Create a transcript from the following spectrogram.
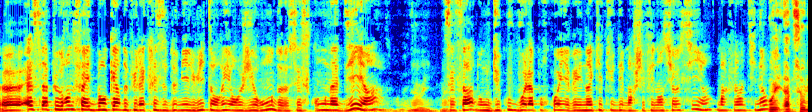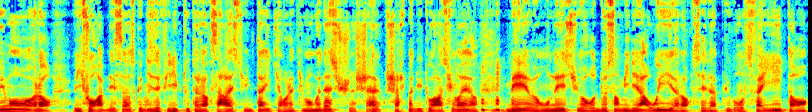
Euh, est-ce la plus grande faillite bancaire depuis la crise de 2008, Henri, en Gironde? C'est ce qu'on a dit. Hein ah c'est ça. Donc du coup, voilà pourquoi il y avait une inquiétude des marchés financiers aussi, hein, Marc Fiorentino Oui, absolument. Alors, il faut ramener ça à ce que disait Philippe tout à l'heure. Ça reste une taille qui est relativement modeste. Je ne cherche pas du tout à rassurer. Hein. mais euh, on est sur 200 milliards. Oui, alors c'est la plus grosse faillite en,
